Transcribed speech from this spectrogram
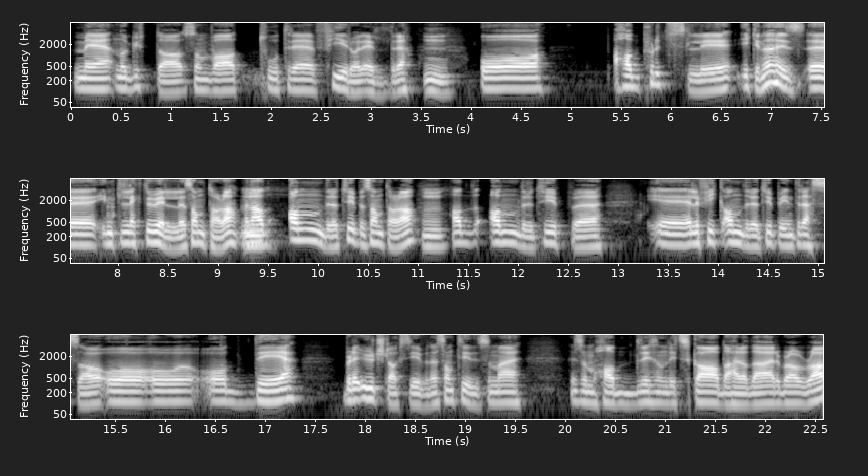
med noen gutter som var to, tre, fire år eldre. Mm. Og hadde plutselig ikke nødvendigvis uh, intellektuelle samtaler, men jeg hadde andre typer samtaler. Mm. Hadde andre type uh, Eller fikk andre typer interesser, og, og, og det ble utslagsgivende, samtidig som jeg liksom hadde liksom litt skader her og der, bla, bla, bla.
